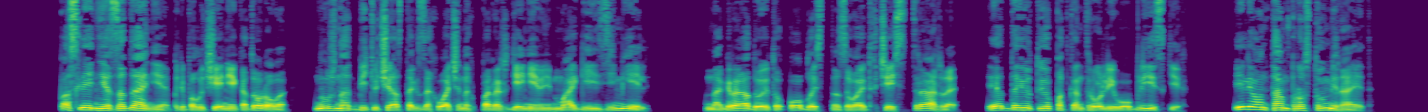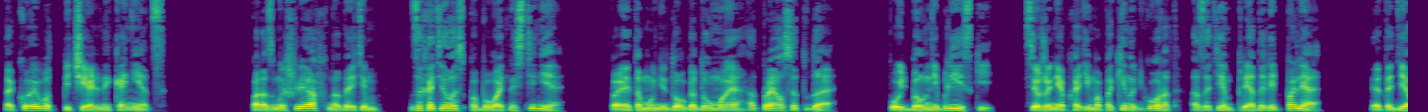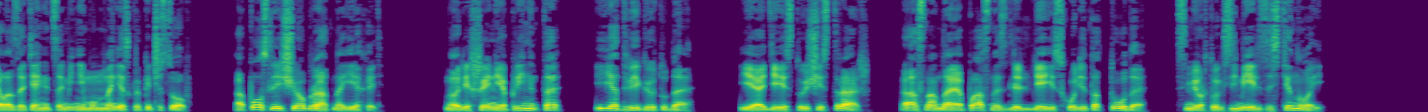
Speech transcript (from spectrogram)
Последнее задание, при получении которого нужно отбить участок захваченных порождениями магии земель. Награду эту область называют в честь стража и отдают ее под контроль его близких. Или он там просто умирает. Такой вот печальный конец. Поразмышляв над этим, захотелось побывать на стене, поэтому, недолго думая, отправился туда. Путь был не близкий, все же необходимо покинуть город, а затем преодолеть поля. Это дело затянется минимум на несколько часов, а после еще обратно ехать. Но решение принято, и я двигаю туда. Я действующий страж, а основная опасность для людей исходит оттуда, с мертвых земель за стеной.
